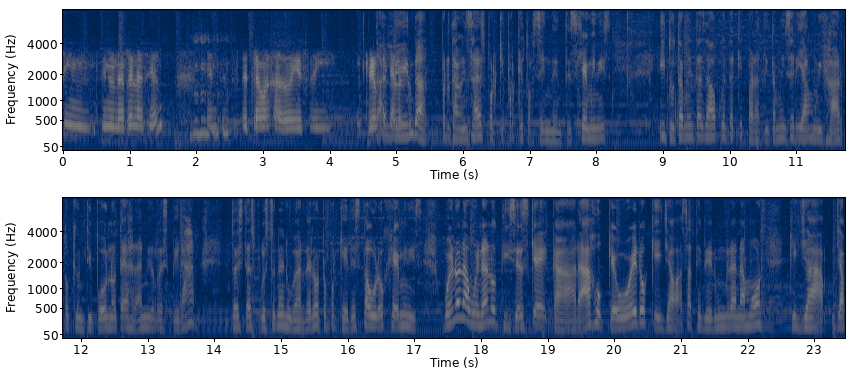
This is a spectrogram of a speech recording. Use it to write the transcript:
sin, sin una relación. Entonces he trabajado eso y, y creo Tan que ya lo linda. Pero también sabes por qué, porque tu ascendente es Géminis. Y tú también te has dado cuenta que para ti también sería muy harto que un tipo no te dejara ni respirar. Entonces te has puesto en el lugar del otro porque eres Tauro Géminis. Bueno, la buena noticia es que, carajo, qué bueno que ya vas a tener un gran amor, que ya, ya,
